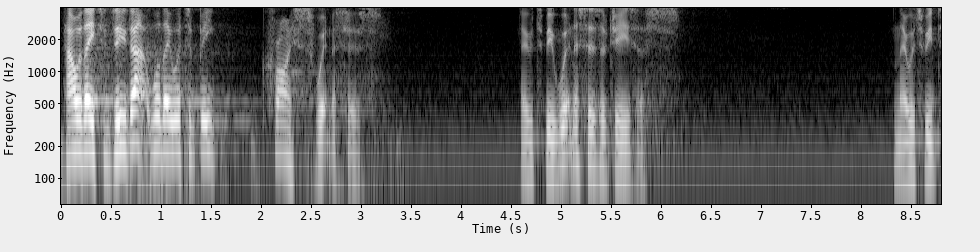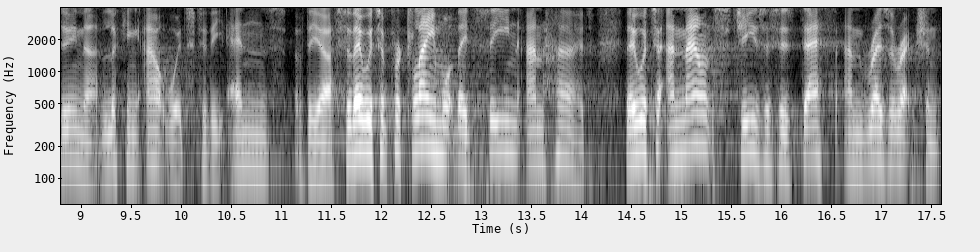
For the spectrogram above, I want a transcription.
How were they to do that? Well, they were to be Christ's witnesses, they were to be witnesses of Jesus. And they were to be doing that looking outwards to the ends of the earth. So they were to proclaim what they'd seen and heard. They were to announce Jesus' death and resurrection,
